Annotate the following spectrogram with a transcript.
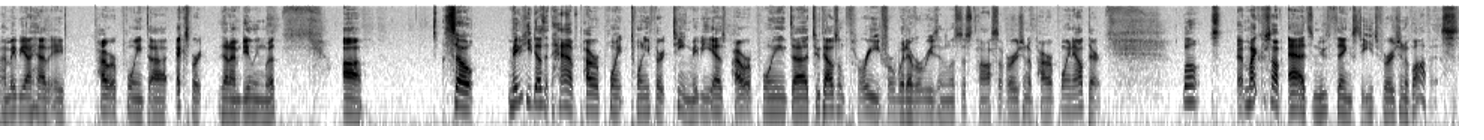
Uh, maybe I have a PowerPoint uh, expert that I'm dealing with. Uh, so maybe he doesn't have PowerPoint 2013. Maybe he has PowerPoint uh, 2003 for whatever reason. Let's just toss a version of PowerPoint out there. Well, uh, Microsoft adds new things to each version of Office.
